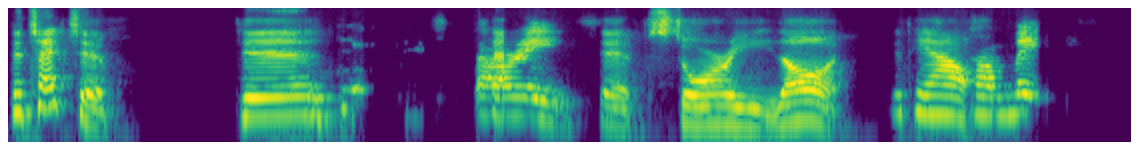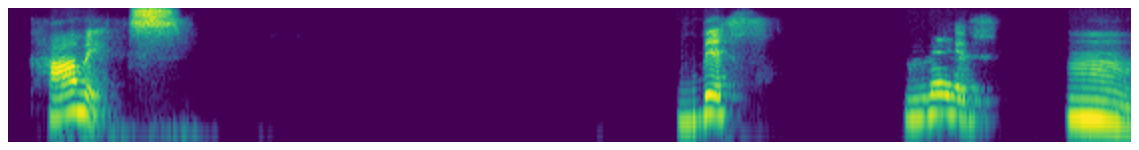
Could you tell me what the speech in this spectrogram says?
Detective. Story. Detective story. Rồi, tiếp theo. Comic. Comics. Myth. Myth. Ừ.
